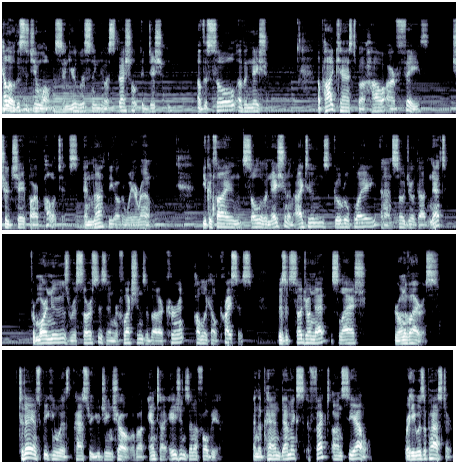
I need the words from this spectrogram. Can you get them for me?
Hello, this is Jim Wallis, and you're listening to a special edition of The Soul of a Nation, a podcast about how our faith should shape our politics and not the other way around. You can find Soul of a Nation on iTunes, Google Play, and on sojo.net. For more news, resources, and reflections about our current public health crisis, visit sojo.net slash coronavirus. Today I'm speaking with Pastor Eugene Cho about anti-Asian xenophobia and the pandemic's effect on Seattle, where he was a pastor.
